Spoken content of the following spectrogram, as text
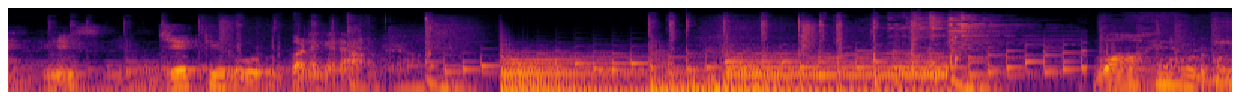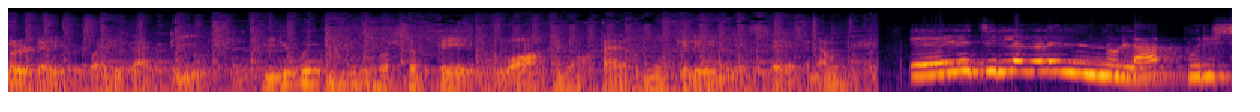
and wheels road വാഹന ഉടമകളുടെ വഴികാട്ടി ഇരുപത്തിമൂന്ന് വർഷത്തെ വാഹന ടയർ മേഖലയിലെ സേവനം ഏഴ് ജില്ലകളിൽ നിന്നുള്ള പുരുഷ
